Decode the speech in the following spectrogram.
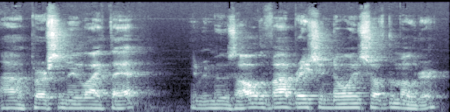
I personally like that. It removes all the vibration noise of the motor.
